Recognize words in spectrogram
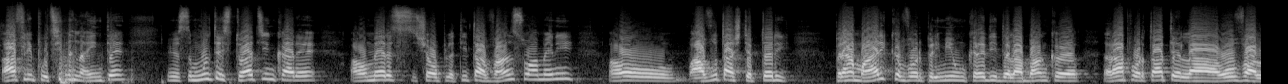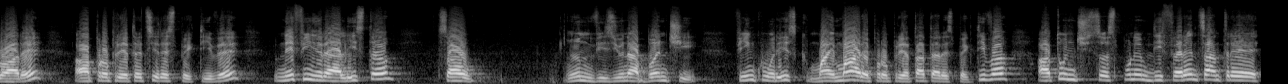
afli puțin înainte. Sunt multe situații în care au mers și au plătit avans oamenii, au avut așteptări prea mari că vor primi un credit de la bancă raportate la o valoare a proprietății respective, nefiind realistă sau în viziunea băncii fiind cu un risc mai mare proprietatea respectivă, atunci să spunem diferența între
